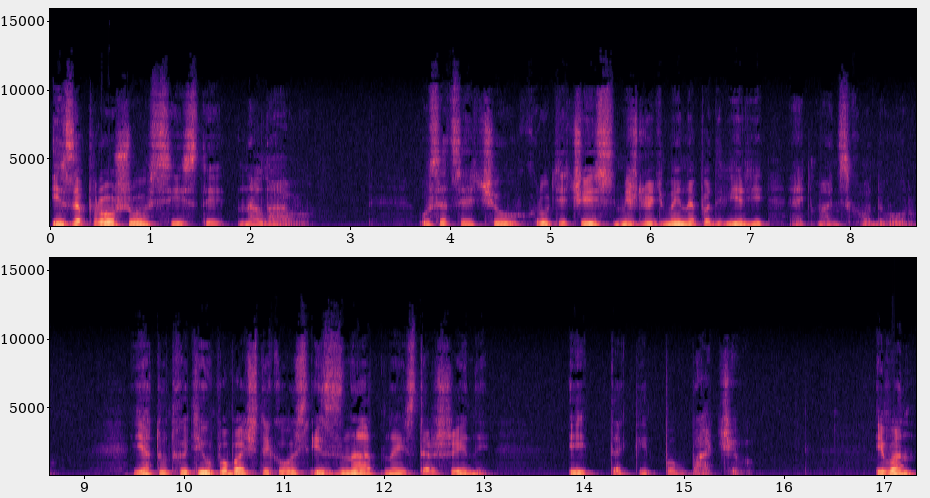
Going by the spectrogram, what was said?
і запрошував сісти на лаву. Усе це чув, крутячись між людьми на подвір'ї гетьманського двору. Я тут хотів побачити когось із знатної старшини і таки побачив. Іван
